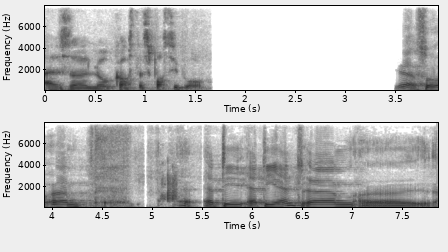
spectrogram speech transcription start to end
as low cost as possible. Yeah. So um, at the at the end, um, uh,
